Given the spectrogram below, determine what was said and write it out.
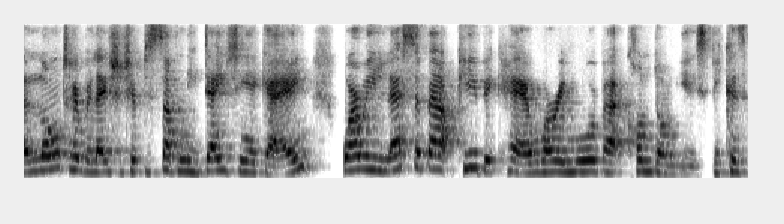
a long term relationship to suddenly dating again, worry less about pubic hair worry more about condom use because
